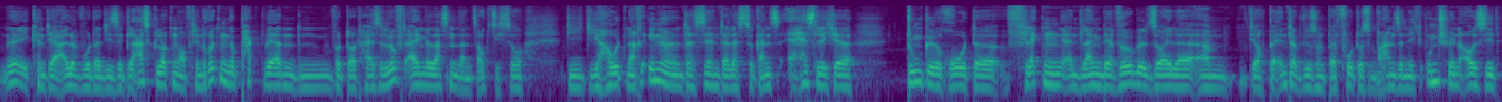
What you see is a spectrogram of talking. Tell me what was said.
ne, ihr kennt ja alle, wo da diese Glasglocken auf den Rücken gepackt werden, dann wird dort heiße Luft eingelassen, dann saugt sich so die, die Haut nach innen und das hinterlässt so ganz hässliche dunkelrote Flecken entlang der Wirbelsäule, ähm, die auch bei Interviews und bei Fotos wahnsinnig unschön aussieht.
